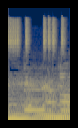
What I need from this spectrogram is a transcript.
in the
